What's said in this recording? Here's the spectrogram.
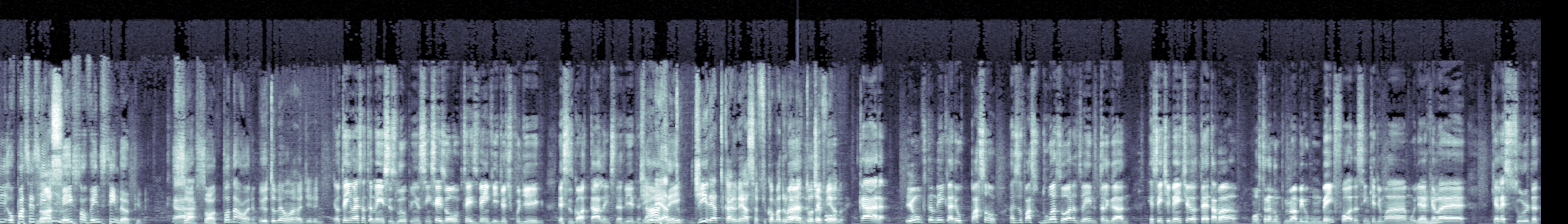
eu passei assim Nossa. um mês só vendo stand-up, velho. Só, Caraca. só, toda hora. O YouTube é uma armadilha. Eu tenho essa também, esses loopings, assim. Vocês ou- vocês veem vídeo, tipo, de desses Got Talent da vida? Ah, Direto, sei. direto caio nessa, fico a madrugada toda tipo, vendo. Cara, eu também, cara, eu passo. Às vezes eu passo duas horas vendo, tá ligado? Recentemente eu até tava mostrando um pro meu amigo um bem foda, assim, que é de uma mulher Uhum. que ela é. que ela é surda.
